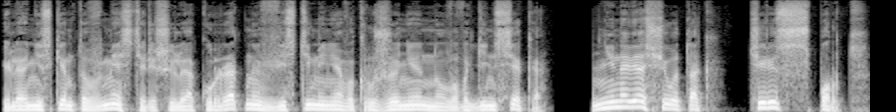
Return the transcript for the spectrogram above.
или они с кем-то вместе решили аккуратно ввести меня в окружение нового генсека. Ненавязчиво так, через спорт.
